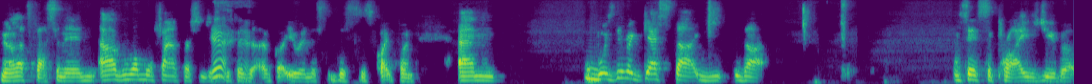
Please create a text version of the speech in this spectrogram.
No, that's fascinating. I have one more final question just because I've got you in this. This is quite fun. Um, was there a guest that that I say surprised you, but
